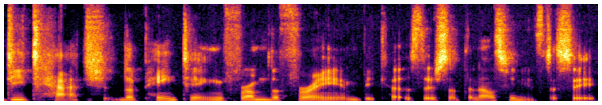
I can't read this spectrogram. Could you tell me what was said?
detach the painting from the frame because there's something else he needs to see.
